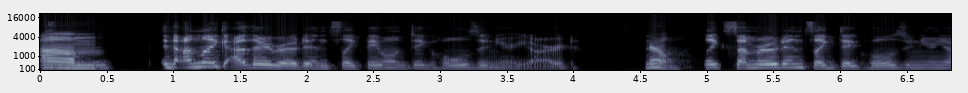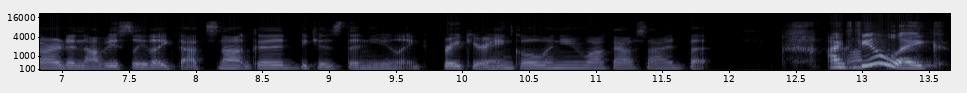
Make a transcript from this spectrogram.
Um, And unlike other rodents, like they won't dig holes in your yard. no, Like some rodents like dig holes in your yard and obviously like that's not good because then you like break your ankle when you walk outside, but I Wow. feel like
